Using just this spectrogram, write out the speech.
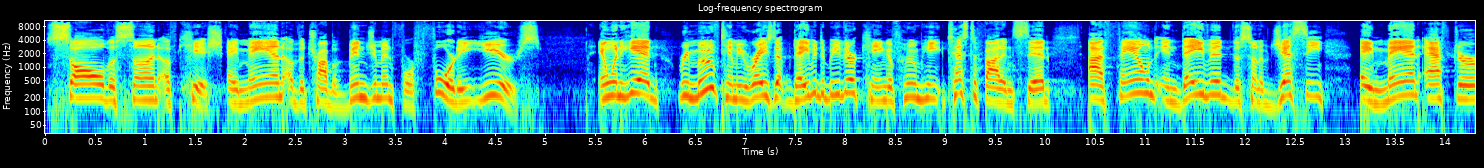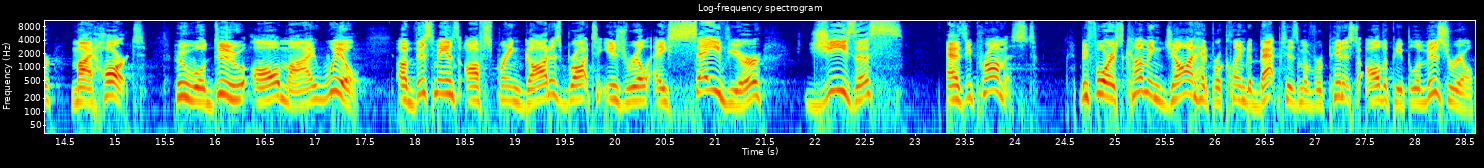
Saul the son of Kish, a man of the tribe of Benjamin, for 40 years. And when he had removed him, he raised up David to be their king, of whom he testified and said, I found in David, the son of Jesse, a man after my heart, who will do all my will. Of this man's offspring, God has brought to Israel a Savior, Jesus, as he promised. Before his coming, John had proclaimed a baptism of repentance to all the people of Israel.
